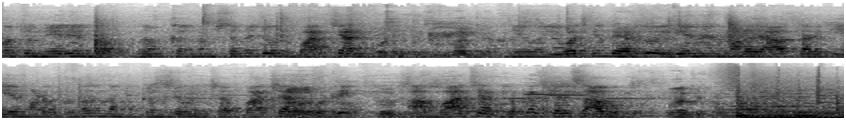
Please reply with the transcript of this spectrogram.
ಮತ್ತು ನೀರಿಂದು ನಮ್ಮ ಕ- ನಮ್ಮ ಸಮಿತಿ ಒಂದು ಬಾರ್ ಚಾರ್ಟ್ ಕೊಡಿ ನೀವು ಇವತ್ತಿಂದ ಹಿಡಿದು ಏನೇನು ಮಾಡೋ ಯಾವ ತಾರೀಕು ಏನು ಮಾಡ್ಬೇಕು ಅನ್ನೋದು ನಮ್ಮ ಕಮಿಟಿ ಒಂದು ಚ- ಬಾರ್ ಕೊಡ್ರಿ ಆ ಬಾರ್ ಚಾರ್ಟ್ ಪ್ರಕಾರ ಕೆಲಸ ಆಗ್ಬೇಕು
